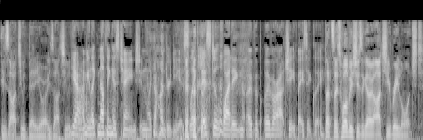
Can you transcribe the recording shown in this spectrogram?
is archie with betty or is archie with Yeah, I mean, like nothing has changed in like a hundred years. Like they're still fighting over over Archie, basically. But so 12 issues ago, Archie relaunched,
